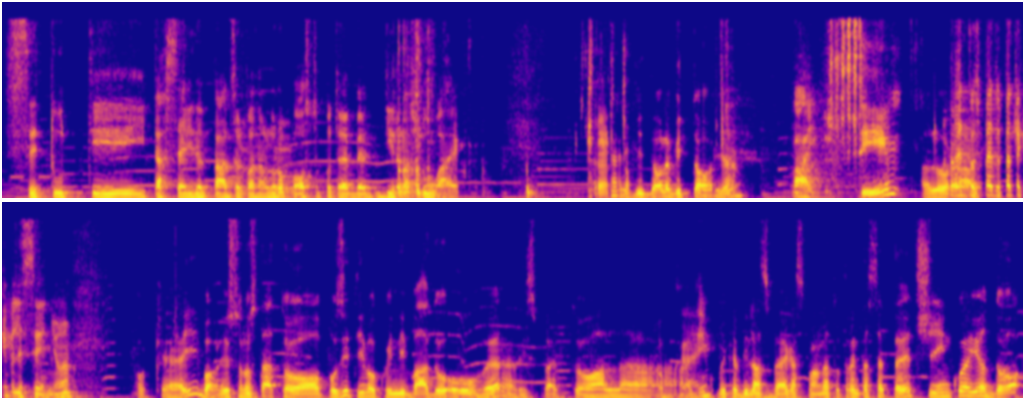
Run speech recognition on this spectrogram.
se tutti i tasselli del puzzle vanno al loro posto, potrebbe dire la sua, ecco. Certo. Eh, vi do le vittorie. Vai, Sì, Allora, aspetta, aspetta, aspetta che me le segno, eh. Ok, boh, io sono stato positivo, quindi vado over rispetto al, Ok. al bookmaker di Las Vegas che mi ha dato 37,5. Io do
